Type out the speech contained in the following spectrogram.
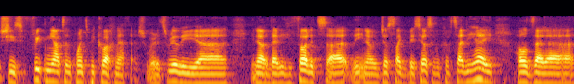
she's freaking out to the point to pikuach nefesh, where it's really, uh, you know, that he thought it's, uh, you know, just like Beis Yosef and Kuf Tzadihei holds that, uh,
